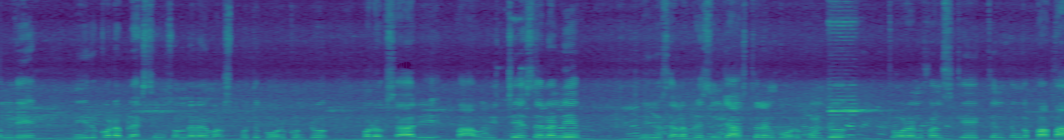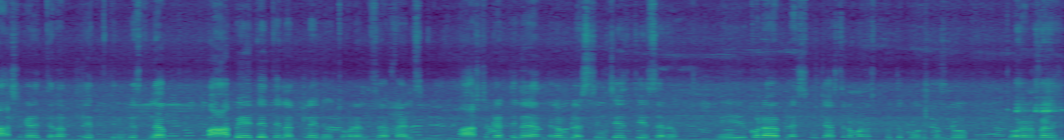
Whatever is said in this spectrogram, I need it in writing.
ఉంది. మీరు కూడా బ్లెస్సింగ్స్ ఉండాలని మనస్ఫూర్తి కోరుకుంటూ మరొకసారి పాపం ఇచ్చేసారని మీరు సెలబ్రేషన్ చేస్తారని కోరుకుంటూ చూడండి ఫ్రెండ్స్ కేక్ తింటుంగా పాప పాస్టర్ గారి తినట్లేదు తినిపిస్తున్న. పాప అయితే తినట్లేదు చూడండి సార్ ఫ్రెండ్స్ పాస్టర్ గారు తిన్నారు ఎంతగానో బ్లెస్సింగ్ చేసి చేశారు మీరు కూడా బ్లెస్సింగ్ చేస్తారు మనస్ఫూర్తి కోరుకుంటూ చూడండి ఫ్రెండ్స్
